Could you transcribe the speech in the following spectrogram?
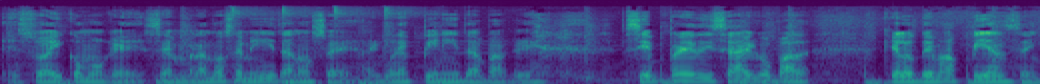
Eso ahí como que sembrando semillita, no sé, alguna espinita para que siempre dice algo para que los demás piensen.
